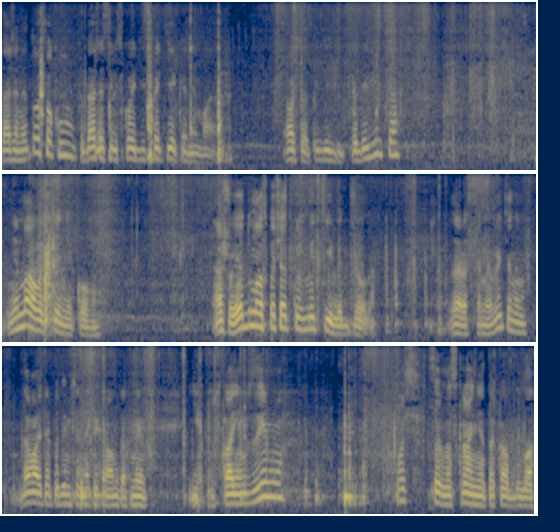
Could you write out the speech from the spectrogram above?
навіть не то, що клуб, навіть сільської дискотеки немає. Ось от, підійдіть, подивіться. Нема взагалі нікого. А що, я думав спочатку злетіли бджоли. Зараз це ми витягнемо. Давайте подивимося, на яких рамках ми їх пускаємо в зиму. Ось це в нас крайня така була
